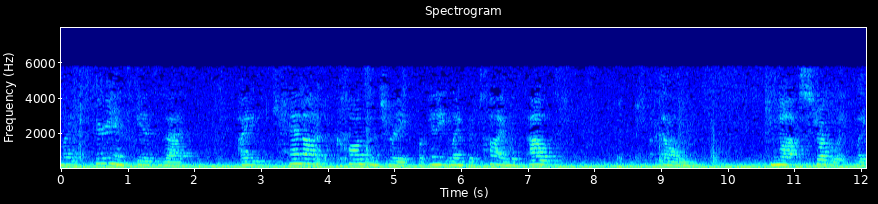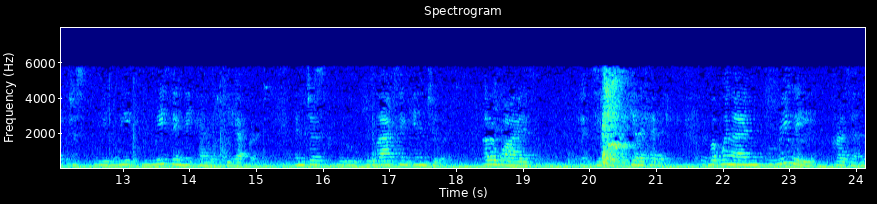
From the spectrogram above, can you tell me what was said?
my experience is that I cannot concentrate for any length of time without um, not struggling, like just release, releasing the energy, the effort, and just re- relaxing into it. Otherwise, it's to get a headache. But when I'm really present,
